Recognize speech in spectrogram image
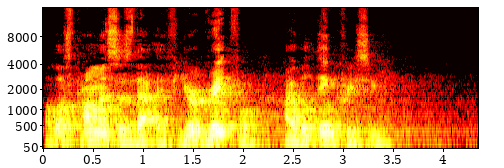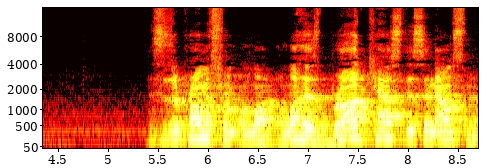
Allah's promise is that if you're grateful, I will increase you. This is a promise from Allah. Allah has broadcast this announcement,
